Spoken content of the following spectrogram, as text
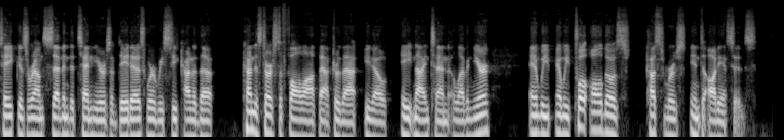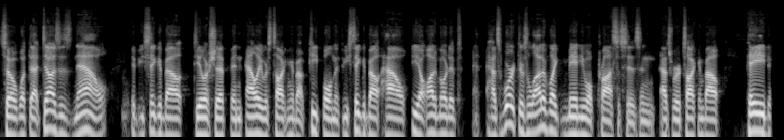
take is around seven to ten years of data is where we see kind of the kind of starts to fall off after that, you know, eight, nine, 10, 11 year. And we and we put all those customers into audiences. So what that does is now if you think about dealership and Ali was talking about people, and if you think about how, you know, automotive has worked, there's a lot of like manual processes. And as we are talking about paid,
